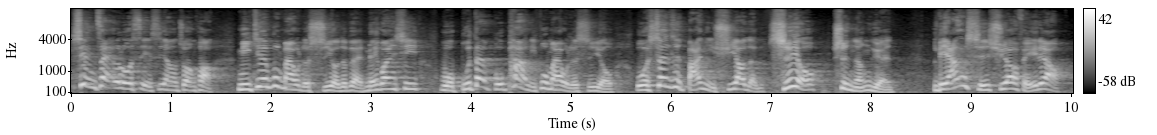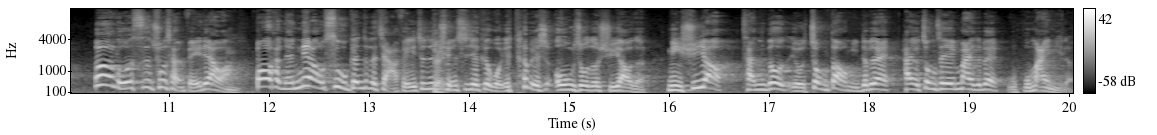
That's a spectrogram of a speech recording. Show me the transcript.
现在俄罗斯也是一样的状况，你今天不买我的石油，对不对？没关系，我不但不怕你不买我的石油，我甚至把你需要的石油是能源、粮食需要肥料。俄罗斯出产肥料啊，包含的尿素跟这个钾肥，这是全世界各国，也特别是欧洲都需要的。你需要才能够有种稻米，对不对？还有种这些麦，对不对？我不卖你了，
